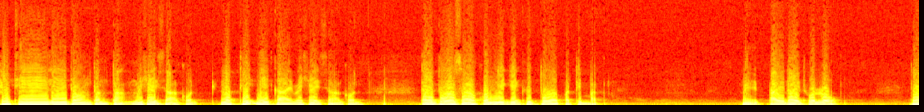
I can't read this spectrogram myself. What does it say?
พิธีรีตองต่าง ๆ ไม่ใช่สากลลัทธิมีกายไม่ใช่สากล แต่ตัวสากลจริงๆคือตัวปฏิบัติไปได้ทั่วโลก แต่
